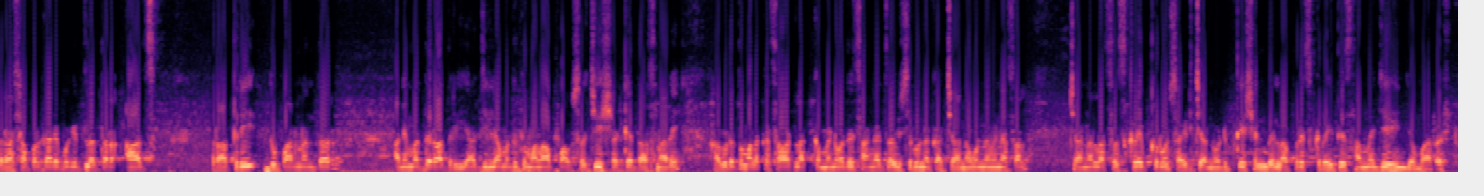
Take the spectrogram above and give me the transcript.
तर अशा प्रकारे बघितलं तर आज रात्री दुपारनंतर आणि मध्यरात्री या जिल्ह्यामध्ये तुम्हाला पावसाची शक्यता असणार आहे. हा व्हिडिओ तुम्हाला कसा वाटला कमेंटमध्ये सांगायचा विसरू नका. चॅनलवर नवीन असाल चॅनलला सबस्क्राईब करून साईडच्या नोटिफिकेशन बेलला प्रेस करायचे इथेच थांबे जय हिंद जय महाराष्ट्र.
